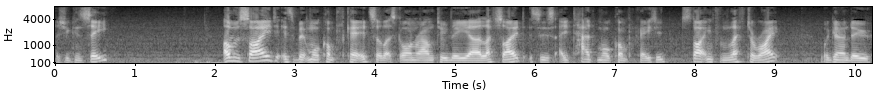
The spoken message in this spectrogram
as you can see. Other side is a bit more complicated, so let's go on around to the uh, left side. This is a tad more complicated. Starting from left to right, we're going to do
